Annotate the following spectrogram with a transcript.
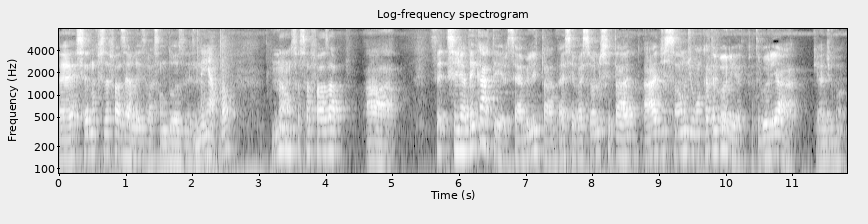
É, você não precisa fazer a legislação duas vezes. né? nem a prova. Não, você só faz a. a você você já tem carteira, você é habilitado. Aí você vai solicitar a adição de uma categoria, categoria A, que é a de moto.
